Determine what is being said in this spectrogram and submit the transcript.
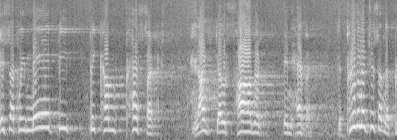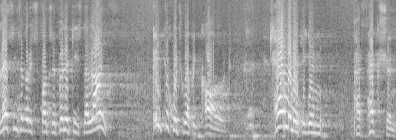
is that we may be, become perfect like our Father in heaven. The privileges and the blessings and the responsibilities, the life into which we have been called, terminating in perfection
